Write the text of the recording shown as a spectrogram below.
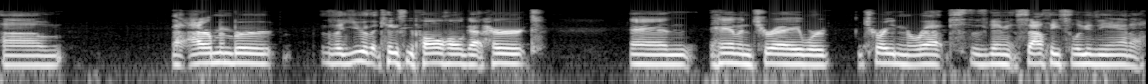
Um, I remember the year that Casey Pachall got hurt, and him and Trey were trading reps. This game at Southeast Louisiana,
